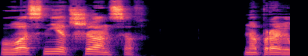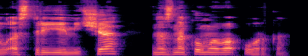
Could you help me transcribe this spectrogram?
«У вас нет шансов», — направил острие меча на знакомого орка.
